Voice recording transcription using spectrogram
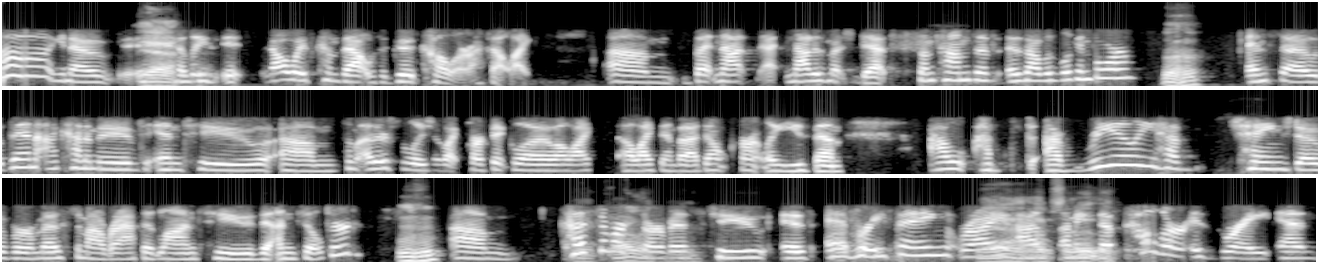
ah, you know, yeah. at least it, it always comes out with a good color. I felt like um, but not not as much depth sometimes as, as I was looking for. Uh-huh. And so then I kind of moved into um, some other solutions like Perfect Glow. I like I like them, but I don't currently use them. I I've, I really have changed over most of my rapid line to the unfiltered. Mm-hmm. Um, customer yeah, service too is everything, right? Yeah, I, I mean, the color is great, and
